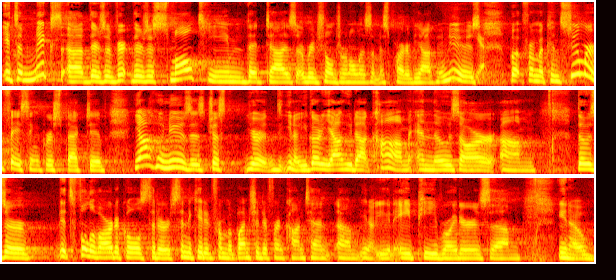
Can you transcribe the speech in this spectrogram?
it's a mix of. There's a there's a small team that does original journalism as part of Yahoo News. Yeah. But from a consumer-facing perspective, Yahoo News is just your. You know, you go to Yahoo.com, and those are um, those are it's full of articles that are syndicated from a bunch of different content. Um, you know, you get AP, Reuters, um, you know,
